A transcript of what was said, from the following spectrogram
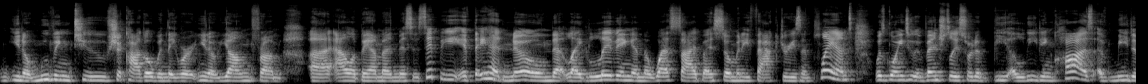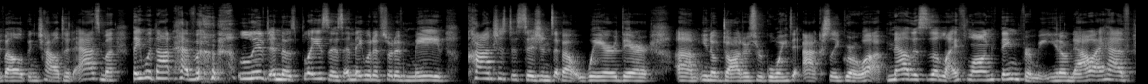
you know, moving to Chicago when they were, you know, young from uh, Alabama and Mississippi, if they had known that like living in the West Side by so many factories and plants was going to eventually sort of be a leading cause of me developing childhood asthma, they would not have lived in those places and they would have sort of made conscious decisions about where their, um, you know, daughters were going to actually grow up. Now this is a lifelong thing for me. You know, now I have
